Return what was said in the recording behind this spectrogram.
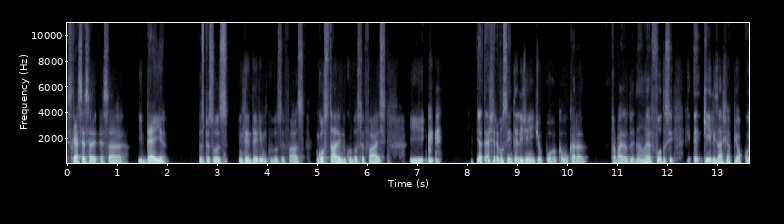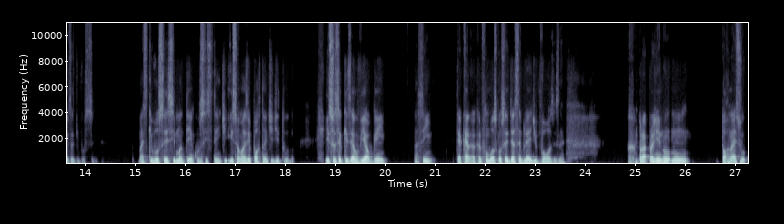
esquece essa, essa ideia das pessoas entenderem o que você faz, gostarem do que você faz e, e até acharem você inteligente, ou porra, o cara trabalhador. Não, é foda-se. É que eles acham a pior coisa de você. Mas que você se mantenha consistente. Isso é o mais importante de tudo. E se você quiser ouvir alguém, assim, tem aquele, aquele famoso conceito de assembleia de vozes, né? Para a gente não, não tornar isso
